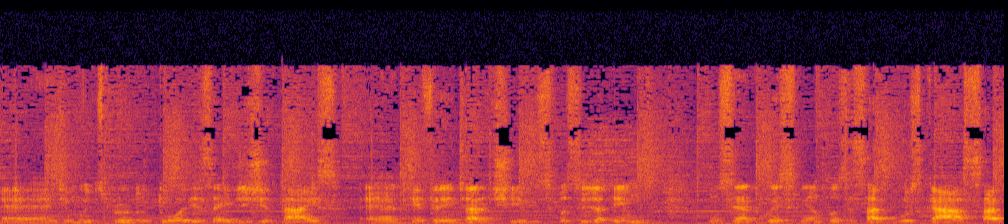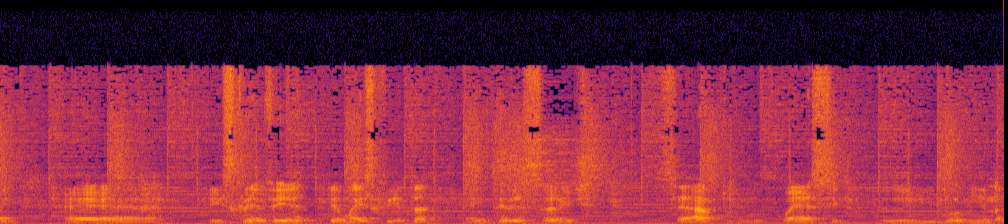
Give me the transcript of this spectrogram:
É, de muitos produtores aí digitais é, referente a artigos. Se você já tem um, um, certo conhecimento, você sabe buscar, sabe é, escrever, ter uma escrita é interessante, certo? Conhece e domina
